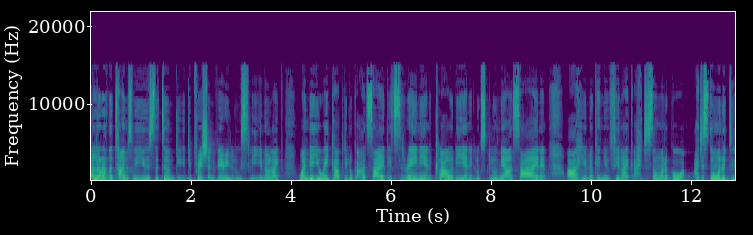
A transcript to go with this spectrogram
a lot of the times we use the term de- depression very loosely. You know, like one day you wake up, you look outside, it's rainy and cloudy and it looks gloomy outside. And ah, oh, you look and you feel like, I just don't want to go. I just don't want to do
